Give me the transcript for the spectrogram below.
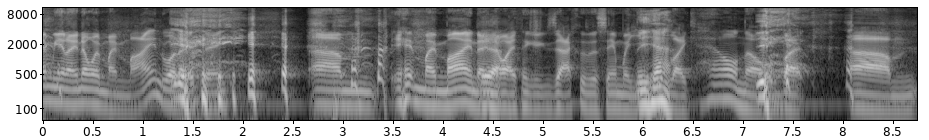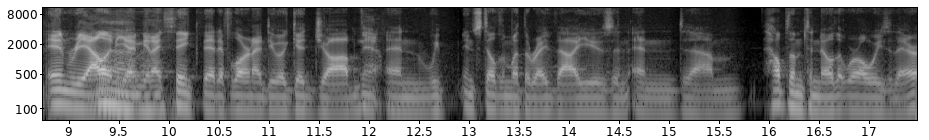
I mean, I know in my mind what I think. Um, in my mind, I know I think exactly the same way you Yeah. did. Like, hell no. But um, in reality, I mean, I think that if Laura and I do a good job Yeah. and we instill them with the right values and, and um, help them to know that we're always there,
